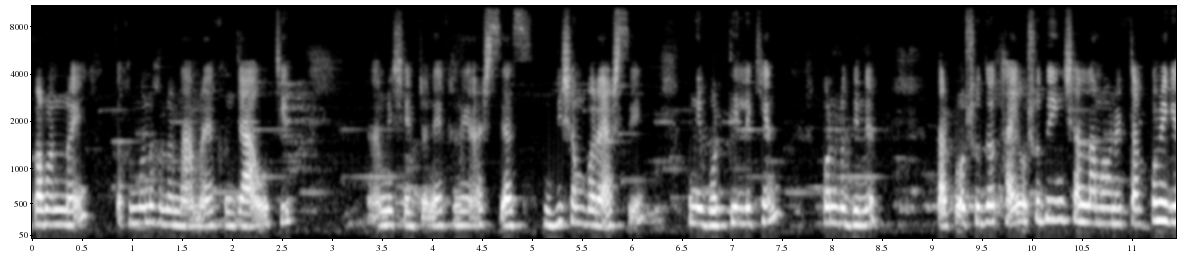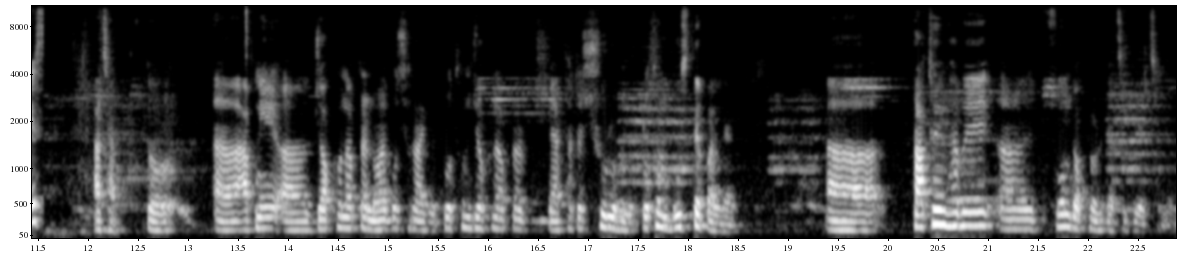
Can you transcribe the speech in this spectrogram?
ক্রমান্বয়ে। তখন মনে হলো, না, আমার এখন যাওয়া উচিত। আমি সেই জন্য এখানে আসছি আজ ডিসেম্বরে আসছি। উনি ভর্তি লিখেন পনেরো দিনের। তারপর ওষুধও খাই। ওষুধও ইনশাল্লাহ আমার অনেকটা কমে গেছে। আচ্ছা তো আপনি যখন আপনার নয় বছর আগে প্রথম যখন আপনার ব্যথাটা শুরু হলো প্রথম বুঝতে পারলেন প্রাথমিকভাবে কোন ডক্টরের কাছে গিয়েছিলেন?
